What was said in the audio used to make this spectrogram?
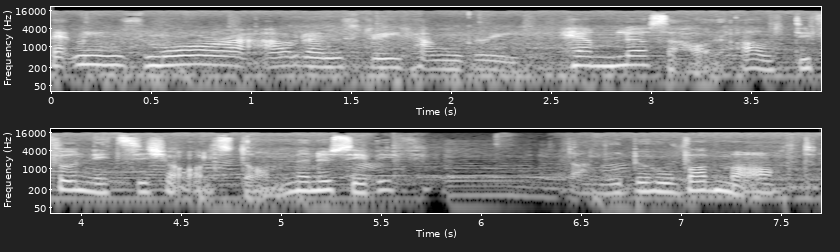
That means more out on the street hungry. Hemlösa har alltid funnits i Charleston, men nu ser vi i behov av mat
